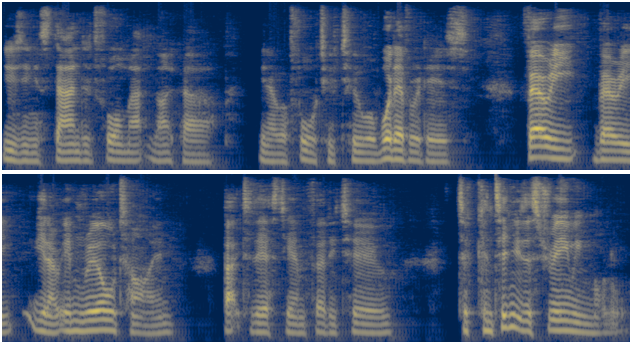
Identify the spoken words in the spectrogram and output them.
using a standard format like a you know a 422 or whatever it is. Very, very, you know, in real time, back to the STM32 to continue the streaming model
